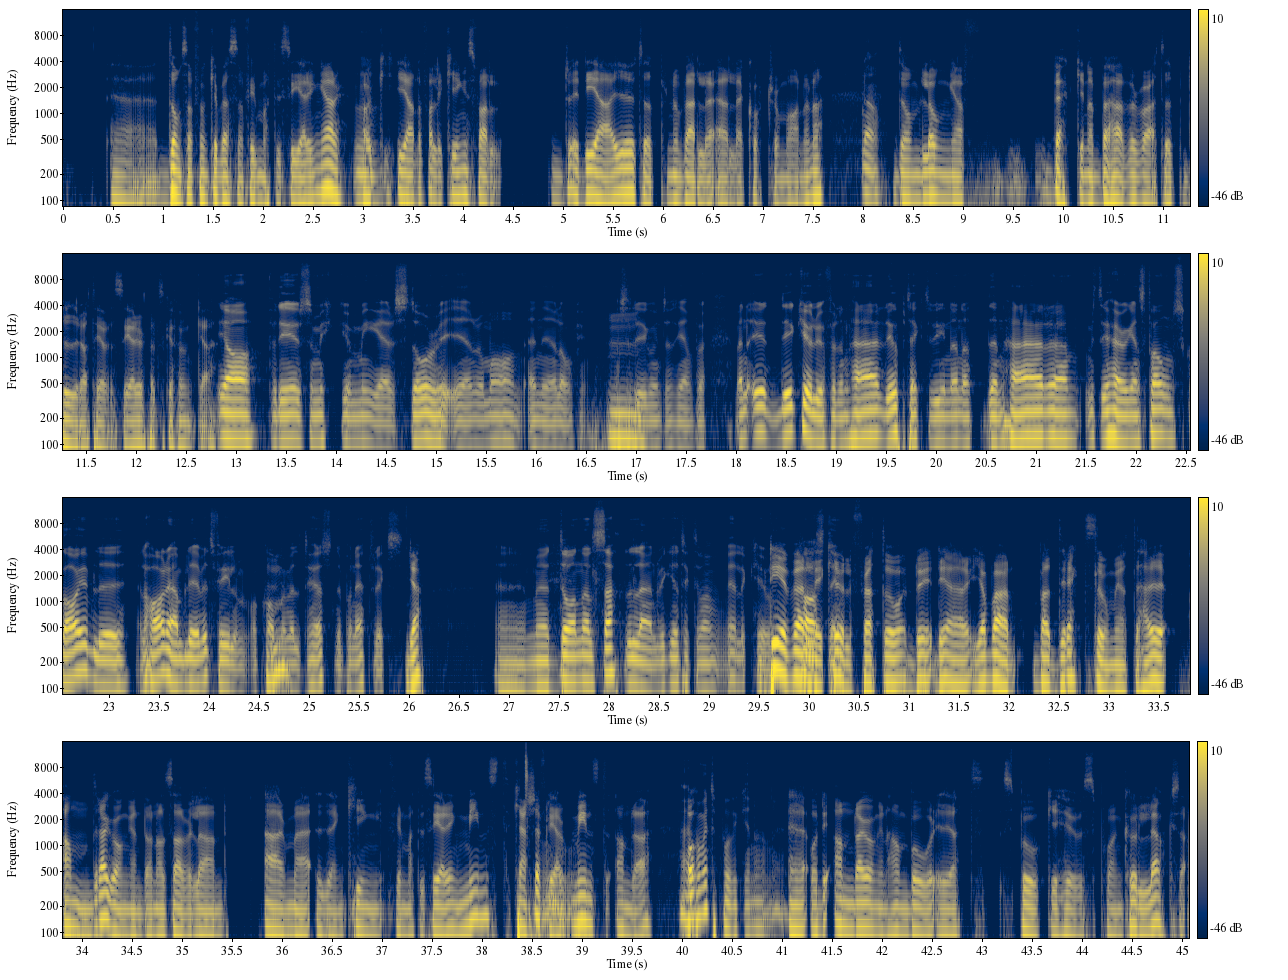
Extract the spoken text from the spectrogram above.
eh, de som funkar bäst som filmatiseringar, Mm. och i alla fall i Kings fall, det, är ju typ noveller eller kortromanerna. Ja. De långa böckerna behöver vara typ dyra tv-serier för att det ska funka. ja, för det är så mycket mer story i en roman än i en långfilm. Alltså Mm. det går inte att jämföra. Men eh, det är kul ju för den här, det upptäckte vi innan att den här uh, Mr Harrigans Phone ska ju bli, eller har redan blivit film och kommer Mm. väl till höst nu på Netflix. Ja. Eh, med Donald Sutherland, vilket jag tyckte var väldigt kul Det är väldigt casting. kul för att då, det, det är, jag bara, bara direkt slog mig att det här är andra gången Donald Sutherland är med i en King-filmatisering, minst, kanske fler, Oh. minst andra. Jag kommer inte på vilken andra. Eh, och det är andra gången han bor i ett spooky hus på en kulle också.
